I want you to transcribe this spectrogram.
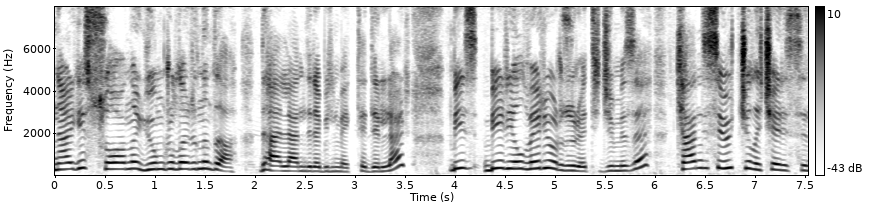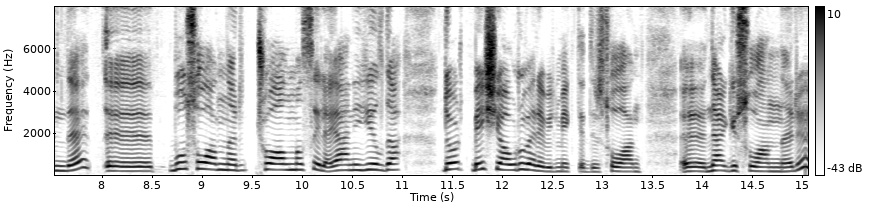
nergis soğanı yumrularını da değerlendirebilmektedirler. Biz bir yıl veriyoruz üreticimize. Kendisi 3 yıl içerisinde e, bu soğanların çoğalmasıyla yani yılda 4-5 yavru verebilmektedir soğan, e, nergis soğanları.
